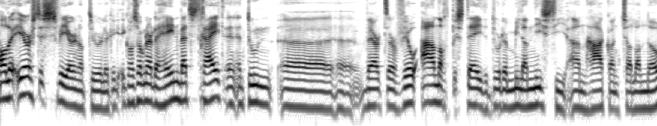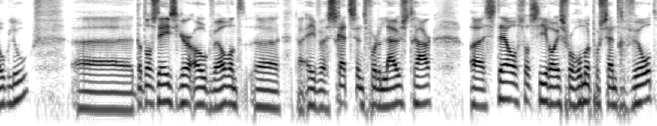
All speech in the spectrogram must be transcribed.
Allereerst sfeer natuurlijk. Ik, ik was ook naar de heenwedstrijd en, en toen eh, eh, werd er veel aandacht besteed door de Milanisti aan Hakan Çalhanoğlu. Eh, dat was deze keer ook wel, want nou even schetsend voor de luisteraar. Stel, Siro is voor 100% gevuld,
